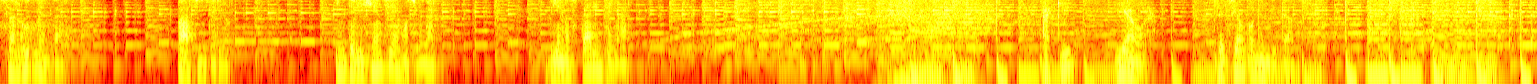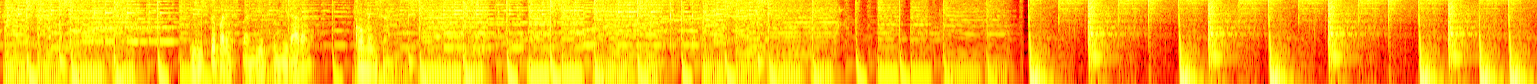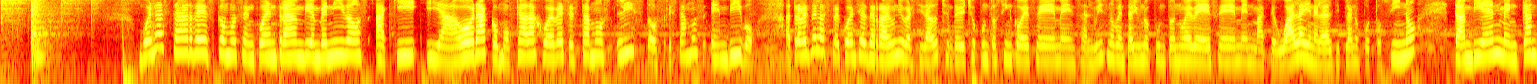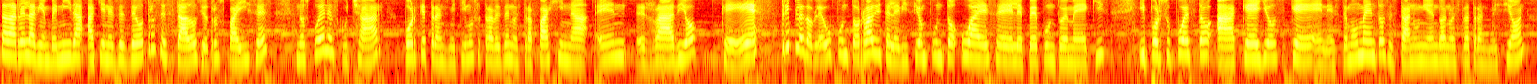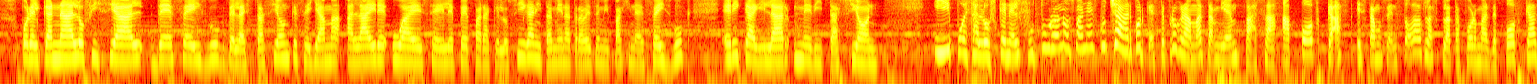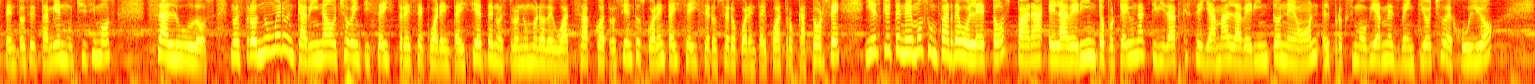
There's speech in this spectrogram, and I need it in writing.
Salud mental. Paz interior. Inteligencia emocional. Bienestar integral. Aquí y ahora. Sesión con invitados. ¿Listo para expandir tu mirada? Comenzamos. Tardes, ¿cómo se encuentran? Bienvenidos aquí y ahora, como cada jueves, estamos listos, estamos en vivo a través de las frecuencias de Radio Universidad 88.5 FM en San Luis, 91.9 FM en Matehuala y en el Altiplano Potosino. También me encanta darle la bienvenida a quienes desde otros estados y otros países nos pueden escuchar porque transmitimos a través de nuestra página en radio que es www.radioytelevisión.uaslp.mx y por supuesto a aquellos que en este momento se están uniendo a nuestra transmisión por el canal oficial de Facebook de la estación que se llama Al aire UASLP para que lo sigan y también a través de mi página de Facebook, Erika Aguilar Meditación y pues a los que en el futuro nos van a escuchar, porque este programa también pasa a podcast. Estamos en todas las plataformas de podcast, entonces también muchísimos saludos. Nuestro número en cabina 826-1347, nuestro número de WhatsApp 446-004414. Y es que hoy tenemos un par de boletos para el laberinto, porque hay una actividad que se llama Laberinto Neón el próximo viernes 28 de julio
